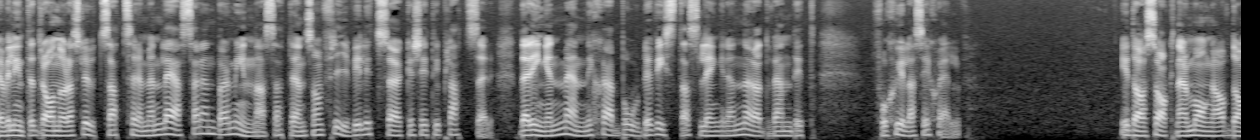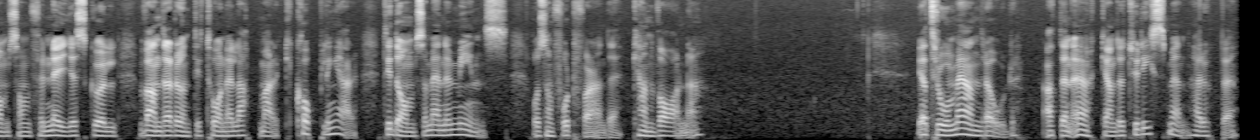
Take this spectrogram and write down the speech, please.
Jag vill inte dra några slutsatser men läsaren bör minnas att den som frivilligt söker sig till platser där ingen människa borde vistas längre än nödvändigt får skylla sig själv. Idag saknar många av dem som för nöjes skull vandrar runt i Torne Lappmark kopplingar till dem som ännu minns och som fortfarande kan varna. Jag tror med andra ord att den ökande turismen här uppe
